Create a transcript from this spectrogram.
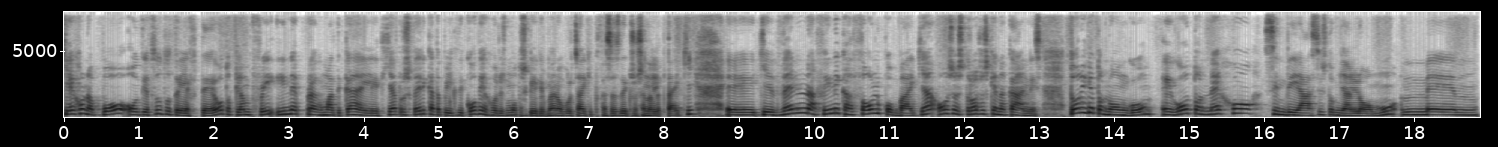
και έχω να πω ότι αυτό το τελευταίο, το clump free, είναι πραγματικά αλήθεια, προσφέρει καταπληκτικό διαχωρισμό το συγκεκριμένο βουρτσάκι που θα σας δείξω σε ένα λεπτάκι ε, και δεν αφήνει καθόλου κομπάκια όσες τρώσεις και να κάνεις. Τώρα για τον όγκο, εγώ τον έχω συνδυάσει στο μυαλό μου με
